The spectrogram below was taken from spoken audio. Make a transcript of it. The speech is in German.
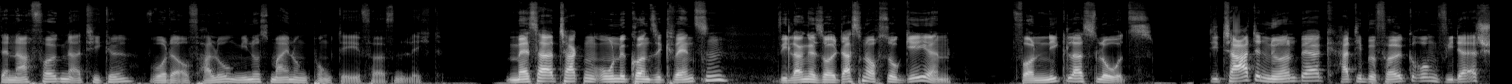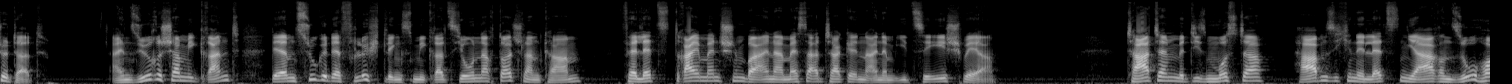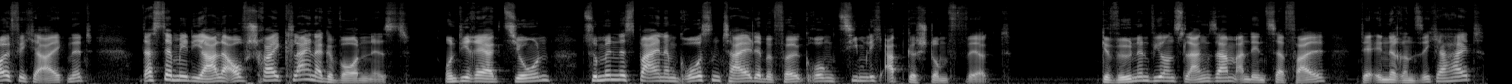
Der nachfolgende Artikel wurde auf hallo-meinung.de veröffentlicht. Messerattacken ohne Konsequenzen? Wie lange soll das noch so gehen? Von Niklas Lotz. Die Tat in Nürnberg hat die Bevölkerung wieder erschüttert. Ein syrischer Migrant, der im Zuge der Flüchtlingsmigration nach Deutschland kam, verletzt drei Menschen bei einer Messerattacke in einem ICE schwer. Taten mit diesem Muster haben sich in den letzten Jahren so häufig ereignet, dass der mediale Aufschrei kleiner geworden ist und die Reaktion zumindest bei einem großen Teil der Bevölkerung ziemlich abgestumpft wirkt. Gewöhnen wir uns langsam an den Zerfall der inneren Sicherheit?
